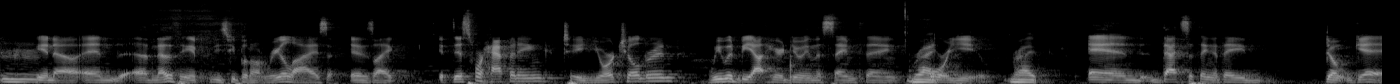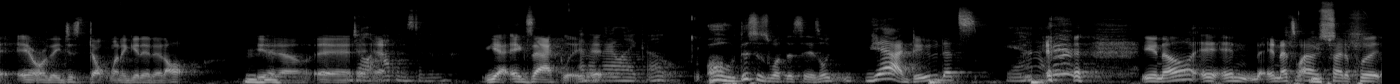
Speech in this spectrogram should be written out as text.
Mm-hmm. You know, and another thing if these people don't realize is like if this were happening to your children, we would be out here doing the same thing Right. for you. right And that's the thing that they don't get eh, or they just don't want to get it at all. You mm-hmm. know, and, Until it and- happens to them. yeah, exactly. And then It- they're like, oh, oh, this is what this is. Well, yeah, dude, that's yeah. you know, and and that's why I try to put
